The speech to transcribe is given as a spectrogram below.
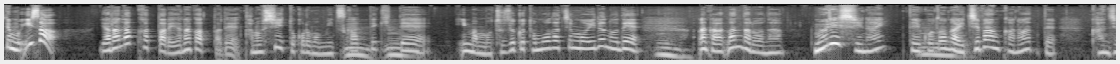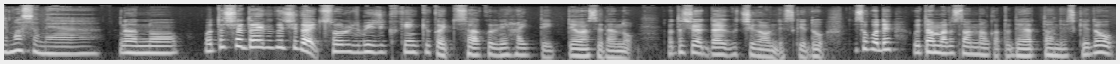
でもいざやらなかったらやらなかったで楽しいところも見つかってきて、今も続く友達もいるので、うん、なんかなんだろうな無理しないっていうことが一番かなって感じますね。うん、あの私は大学時代ソウルミュージック研究会ってサークルに入っていって早稲田の。私は大学違うんですけどそこで歌丸さんなんかと出会ったんですけど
